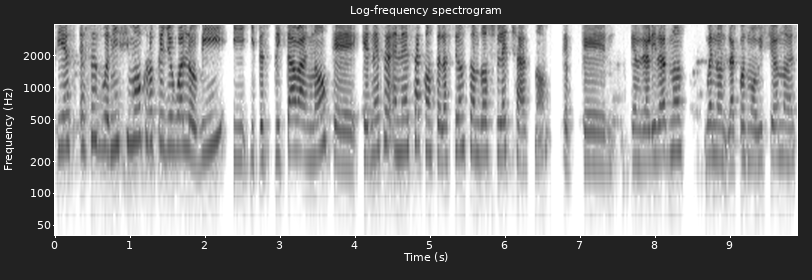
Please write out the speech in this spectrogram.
Sí, es, ese es buenísimo, creo que yo igual lo vi y, te explicaban, ¿no? Que, en, ese, en esa constelación son dos flechas, ¿no? Que, que, en realidad no, bueno, la cosmovisión no es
